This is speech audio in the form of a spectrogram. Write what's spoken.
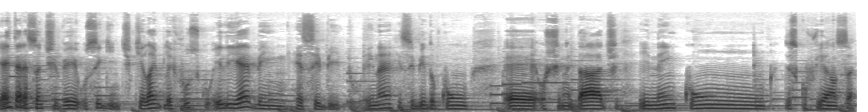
E é interessante ver o seguinte, que lá em Blefusco ele é bem recebido, ele não é recebido com é, hostilidade e nem com desconfiança.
